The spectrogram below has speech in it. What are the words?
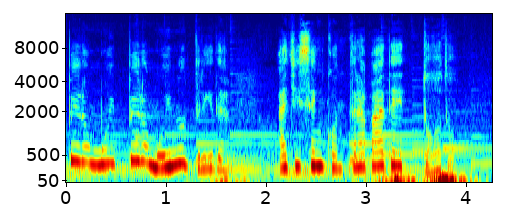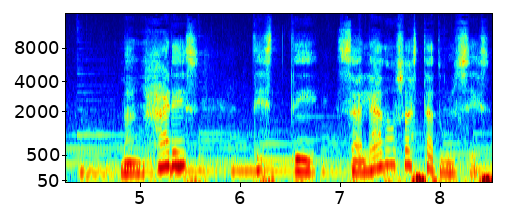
pero muy, pero muy nutrida. Allí se encontraba de todo, manjares desde salados hasta dulces,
